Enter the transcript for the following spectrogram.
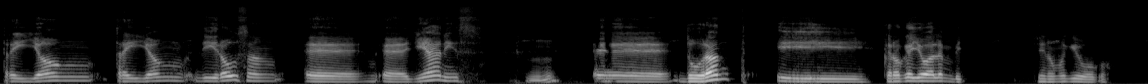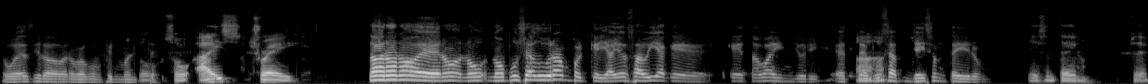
Trillón, Trillón, DeRozan, eh, eh, Giannis, eh, Durant y creo que Joel Embiid, si no me equivoco. Te voy a decir ahora para confirmarte. So, so Ice Trey. No, no, no, eh, no, no, no puse a Durant porque ya yo sabía que, que estaba injury. Este, Ajá. puse a Jason Tatum. Jason Tatum. Sí.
